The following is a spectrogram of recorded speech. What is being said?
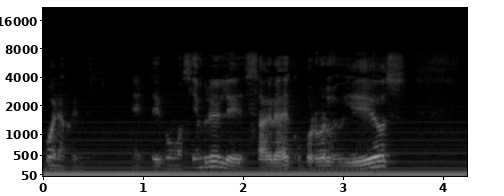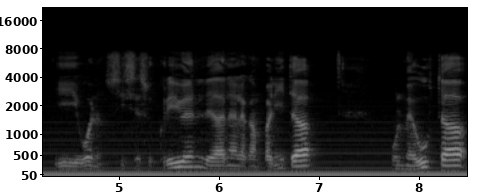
Bueno gente este, como siempre les agradezco por ver los videos y bueno si se suscriben le dan a la campanita un me gusta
